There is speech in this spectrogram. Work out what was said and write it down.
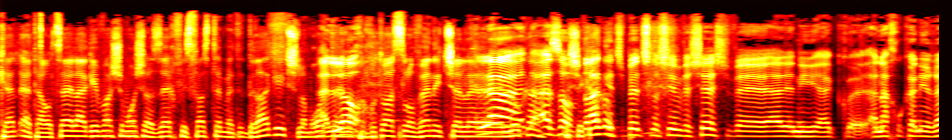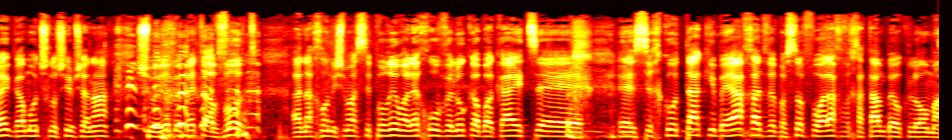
כן, אתה רוצה להגיב משהו, משה, על זה איך פספסתם את דרגיץ', למרות אה, לא. נוכחותו הסלובנית של אה, לא, לוקה עזוב? דרגיץ' בן 36, ואנחנו כנראה גם עוד 30 שנה, שהוא יהיה בבית אבות, אנחנו נשמע סיפורים על איך הוא ולוקה בקיץ אה, אה, שיחקו שיחקו טאקי ביחד, ובסוף הוא הלך וחתם באוקלהומה.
